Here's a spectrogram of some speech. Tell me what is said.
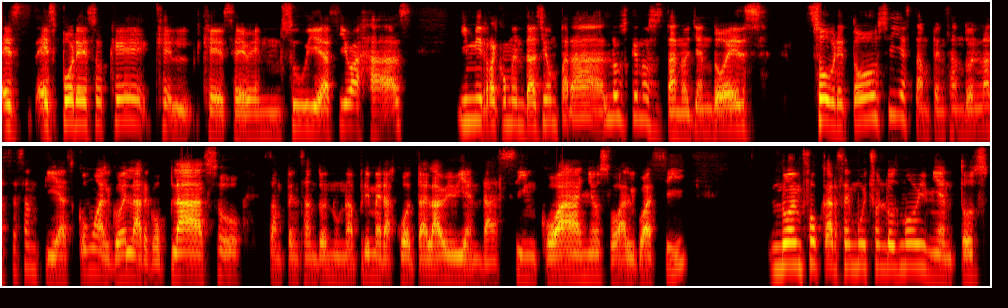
es, por eso que, que se ven subidas y bajadas. Y mi recomendación para los que nos están oyendo es, sobre todo si están pensando en las cesantías como algo de largo plazo, están pensando en una primera cuota de la vivienda cinco años o algo así, no enfocarse mucho en los movimientos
